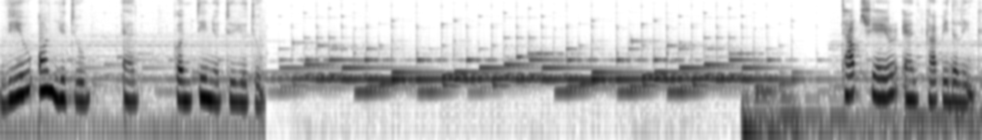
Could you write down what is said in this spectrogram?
view on YouTube, and continue to YouTube. Tap share and copy the link.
